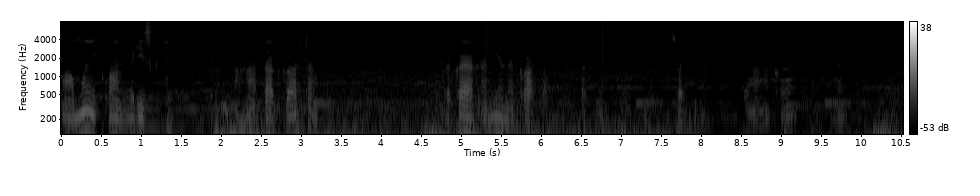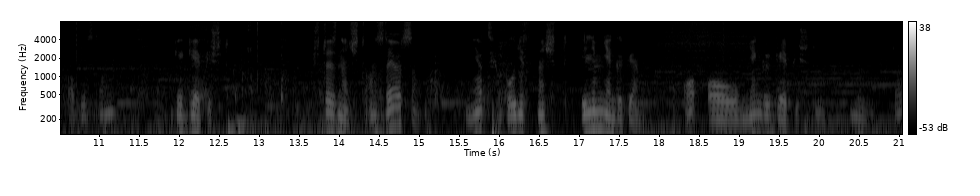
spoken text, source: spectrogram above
А мы клан риск. Ага так карта. Такая огроменная карта. Так, так вот по-быстрому GG пишет. Что значит? Он сдается Нет, будет, значит, или мне GG. О, о, мне GG пишет. Ну?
